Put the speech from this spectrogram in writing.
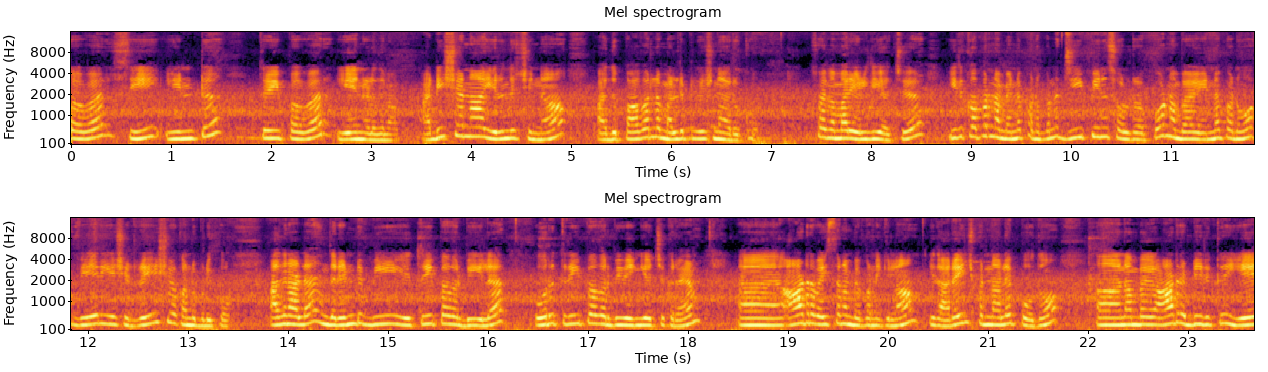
power C into three power ஏன்னு எழுதலாம்? அடிஷனாக இருந்துச்சுன்னா அது பவரில் மல்டிப்ளிகேஷனாக இருக்கும். ஸோ இந்த மாதிரி எழுதியாச்சு. இதுக்கப்புறம் நம்ம என்ன பண்ண போனால் ஜிபின்னு சொல்கிறப்போ நம்ம என்ன பண்ணுவோம்? வேரியேஷன் ரேஷியோ கண்டுபிடிப்போம். அதனால இந்த ரெண்டு பி த்ரீ பவர் பியில் ஒரு த்ரீ பவர் பி எங்கே வச்சுக்கிறேன். ஆர்டர் வைஸாக நம்ம பண்ணிக்கலாம்? இதை அரேஞ்ச் பண்ணாலே போதும். நம்ம ஆர்டர் எப்படி இருக்குது A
